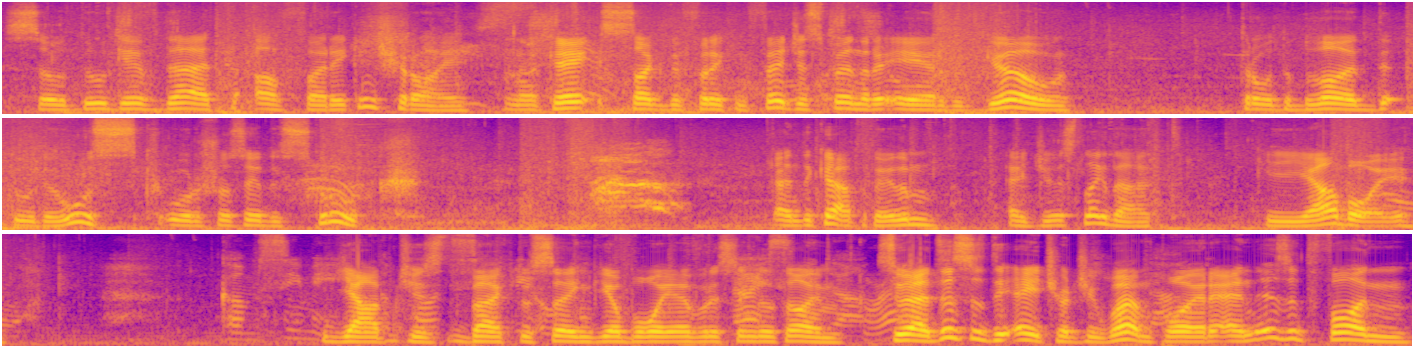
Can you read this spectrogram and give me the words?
So do give that a freaking try. Okay, suck the freaking fidget spinner, here we go. Throw the blood to the husk, or should I say the skrook. And decapitate eh, him. And just like that. Yeah, boy. Yeah, I'm just back to saying yeah boy every single time. So yeah, this is the HRG Vampire, and is it fun?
